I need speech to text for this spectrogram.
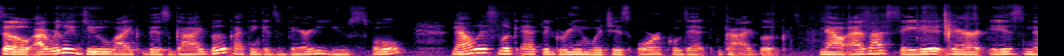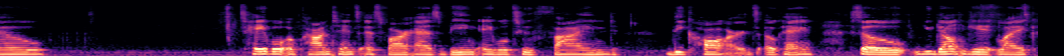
So I really do like this guidebook. I think it's very useful. Now let's look at the Green Witches Oracle Deck guidebook. Now, as I stated, there is no table of contents as far as being able to find the cards, okay? So you don't get like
